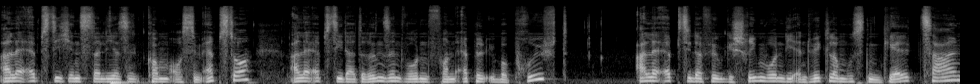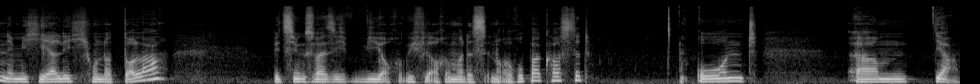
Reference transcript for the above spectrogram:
Alle Apps, die ich installiere, sind, kommen aus dem App Store. Alle Apps, die da drin sind, wurden von Apple überprüft. Alle Apps, die dafür geschrieben wurden, die Entwickler mussten Geld zahlen, nämlich jährlich 100 Dollar, beziehungsweise wie, auch, wie viel auch immer das in Europa kostet. Und ähm, ja,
